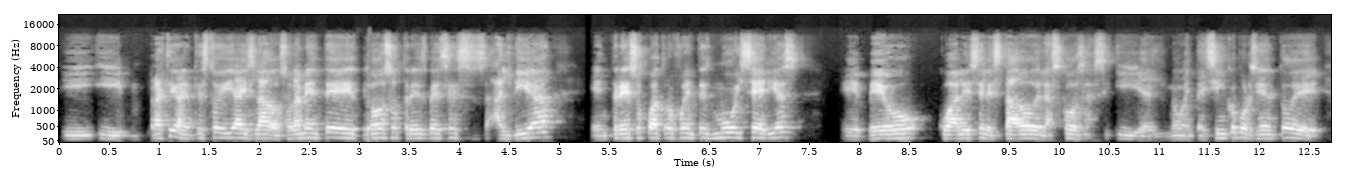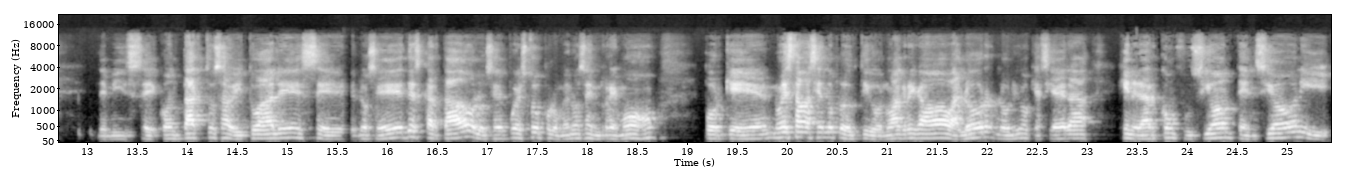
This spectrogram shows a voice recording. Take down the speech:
Y prácticamente estoy aislado, solamente dos o tres veces al día en tres o cuatro fuentes muy serias, eh, veo cuál es el estado de las cosas y el 95% de, de, mis eh, contactos habituales eh, los he descartado, los he puesto por lo menos en remojo porque no estaba siendo productivo, no agregaba valor, lo único que hacía era generar confusión, tensión y,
